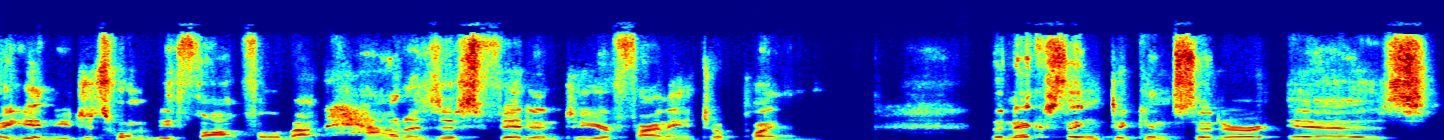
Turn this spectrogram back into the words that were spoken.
again, you just want to be thoughtful about how does this fit into your financial plan. The next thing to consider is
